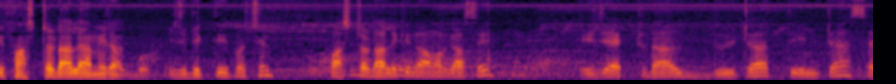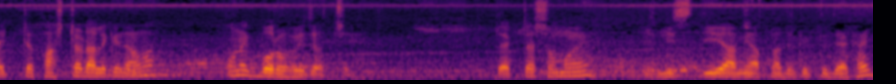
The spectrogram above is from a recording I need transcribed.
এই পাঁচটা ডালে আমি রাখব। এই যে দেখতেই পাচ্ছেন, পাঁচটা ডালে কিন্তু আমার গাছে, এই যে একটা ডাল দুইটা, তিনটা, চারটা, পাঁচটা ডালে কিন্তু আমার অনেক বড় হয়ে যাচ্ছে। তো একটা সময় নিচ দিয়ে আমি আপনাদেরকে একটু দেখাই।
